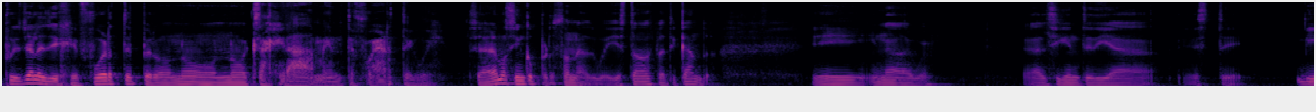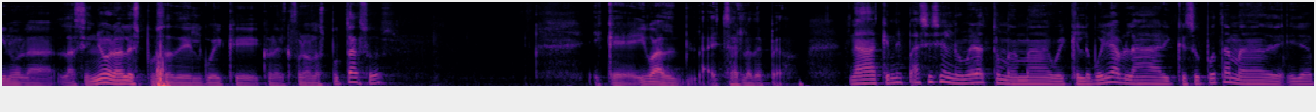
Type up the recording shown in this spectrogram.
pues ya les dije, fuerte, pero no, no exageradamente fuerte, güey. O sea, éramos cinco personas, güey, y estábamos platicando. Y, nada, güey. Al siguiente día, este, vino la, la señora, la esposa del güey que, con el que fueron los putazos y que igual a echarle de pedo. Nada, que me pases el número a tu mamá, güey, que le voy a hablar y que su puta madre. Y ya,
